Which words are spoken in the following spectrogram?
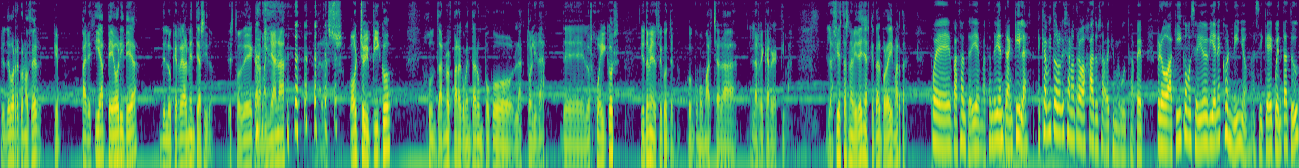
Yo debo reconocer que parecía peor idea de lo que realmente ha sido. Esto de cada mañana a las ocho y pico juntarnos para comentar un poco la actualidad de los juegos. Yo también estoy contento con cómo marcha la, la recarga activa. Las fiestas navideñas, ¿qué tal por ahí, Marta? Pues bastante bien, bastante bien, tranquilas. Es que a mí todo lo que sea no trabajar, tú sabes que me gusta, Pep. Pero aquí, como se vive bien, es con niños. Así que cuenta tú.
